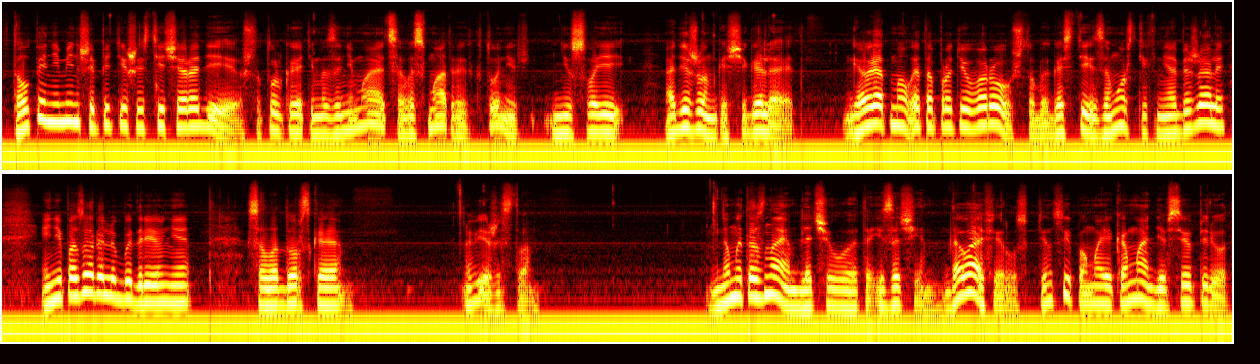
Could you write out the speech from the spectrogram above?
В толпе не меньше пяти-шести чародеев, что только этим и занимается, высматривает, кто не, не в своей одежонке щеголяет. Говорят, мол, это против воров, чтобы гостей заморских не обижали и не позорили бы древнее саладорское вежество. Но мы-то знаем, для чего это и зачем. Давай, Фирус, птенцы по моей команде все вперед.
